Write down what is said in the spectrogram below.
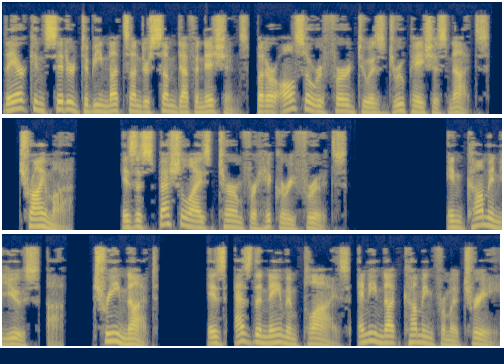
They are considered to be nuts under some definitions, but are also referred to as drupaceous nuts. Tryma is a specialized term for hickory fruits. In common use, a tree nut is, as the name implies, any nut coming from a tree.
